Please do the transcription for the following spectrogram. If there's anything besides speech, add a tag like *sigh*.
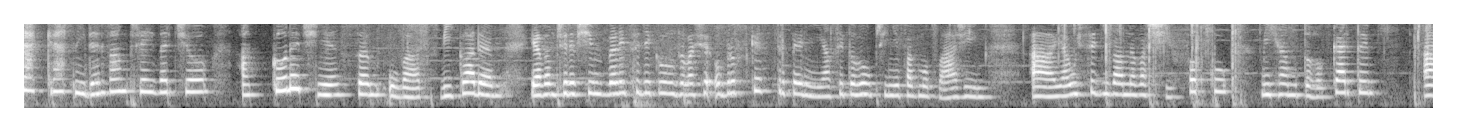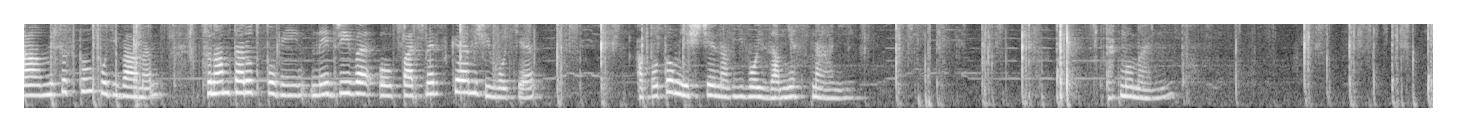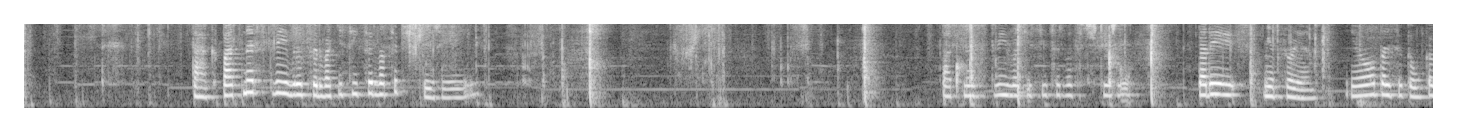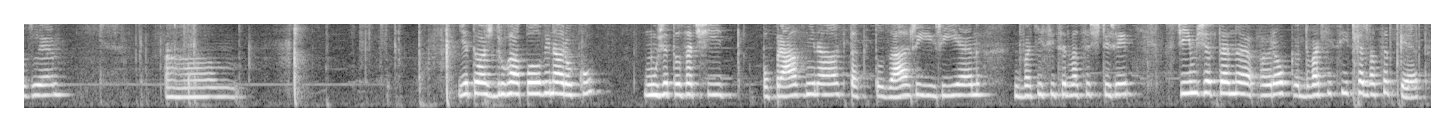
Tak krásný den vám přeji, Verčo. A konečně jsem u vás s výkladem. Já vám především velice děkuju za vaše obrovské strpení. Já si toho upřímně fakt moc vážím. A já už se dívám na vaši fotku, míchám u toho karty a my se spolu podíváme, co nám Tarot poví nejdříve o partnerském životě a potom ještě na vývoj zaměstnání. Tak moment. Tak, partnerství v roce 2024. Partnerství 2024. Tady něco je. Jo, tady se to ukazuje. Um, je to až druhá polovina roku. Může to začít po prázdninách, tak to září, říjen 2024, s tím, že ten rok 2025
